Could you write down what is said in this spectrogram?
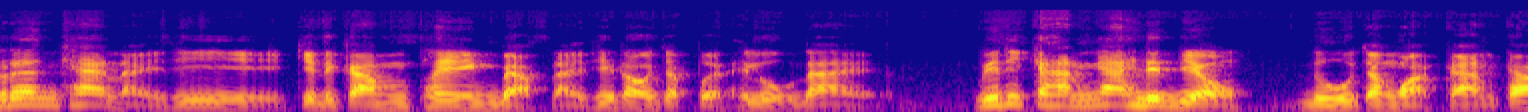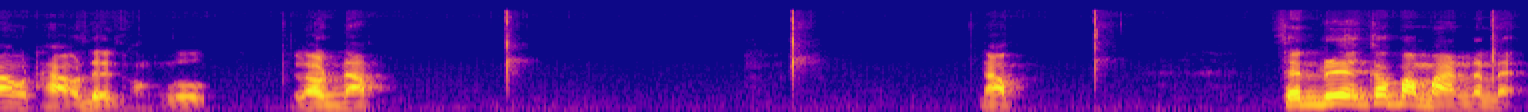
เรื่องแค่ไหนที่กิจกรรมเพลงแบบไหนที่เราจะเปิดให้ลูกได้ วิธีการง่ายนิดเดียว ดูจังหวะการก้าวเท้าเดินของลูก แล้วนับ นับ เส้นเรื่องก็ประมาณนั้นแหละ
